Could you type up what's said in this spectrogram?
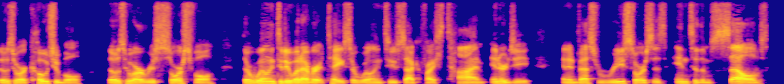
those who are coachable, those who are resourceful. They're willing to do whatever it takes. They're willing to sacrifice time, energy, and invest resources into themselves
